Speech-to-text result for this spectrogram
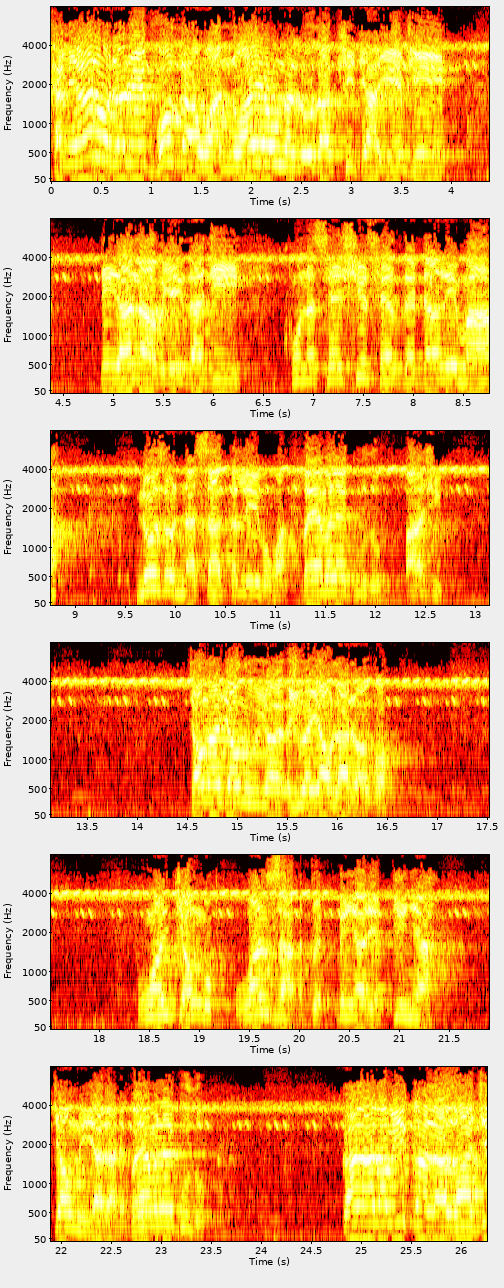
ခမည်းတော်တွေဖို့သာဝနွားရောင်းလို့သာဖြစ်ကြရင်ဖြင့်တရားနာပရိသတ်ကြီး90 80သက်တန်းလေးမှာနို့ဆိုနှတ်စားကလေးဘဝဘယ်မလဲကုသိုလ်ပါရှိ ကျောင်းသားကျောင်းသူအရွယ်ရောက်လာတော့ကောဝမ်းကျောင်းကိုဝမ်းစာအတွက်သင်ရတဲ့ပညာကျောင်းနေရတာနဲ့ဘယ်မလဲကုသိုလ်ကာလာသမီးကာလာသာကြ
